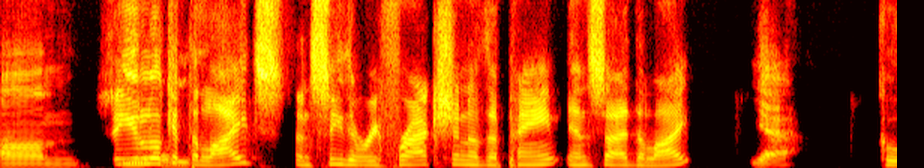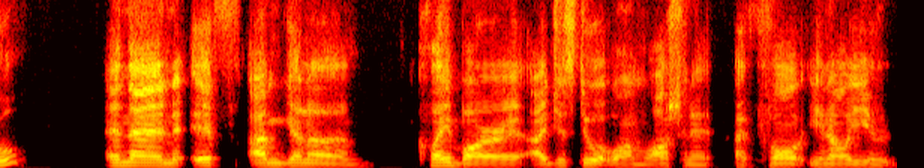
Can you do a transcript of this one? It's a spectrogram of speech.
Um So you look at the lights and see the refraction of the paint inside the light. Yeah. Cool. And then if I'm gonna clay bar it, I just do it while I'm washing it. I foam, you know, you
